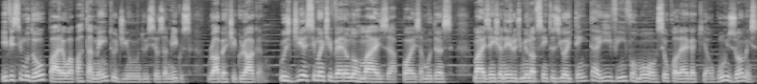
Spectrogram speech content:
Eve se mudou para o apartamento de um dos seus amigos, Robert Grogan. Os dias se mantiveram normais após a mudança, mas em janeiro de 1980, Eve informou ao seu colega que alguns homens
